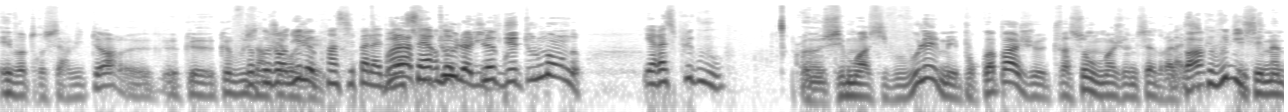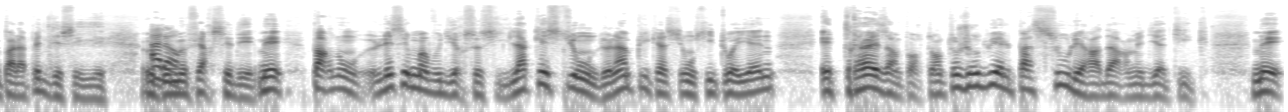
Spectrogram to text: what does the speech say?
et votre serviteur euh, que, que vous Donc aujourd'hui, le principal Voilà, adversaire tout, de il a le- liquidé tout le monde. Il reste plus que vous. Euh, c'est moi si vous voulez, mais pourquoi pas De toute façon, moi je ne céderai Bah, pas. ce que vous et dites. c'est même pas la peine d'essayer euh, de me faire céder. Mais pardon, laissez-moi vous dire ceci. La question de l'implication citoyenne est très importante. Aujourd'hui, elle passe sous les radars médiatiques. Mais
